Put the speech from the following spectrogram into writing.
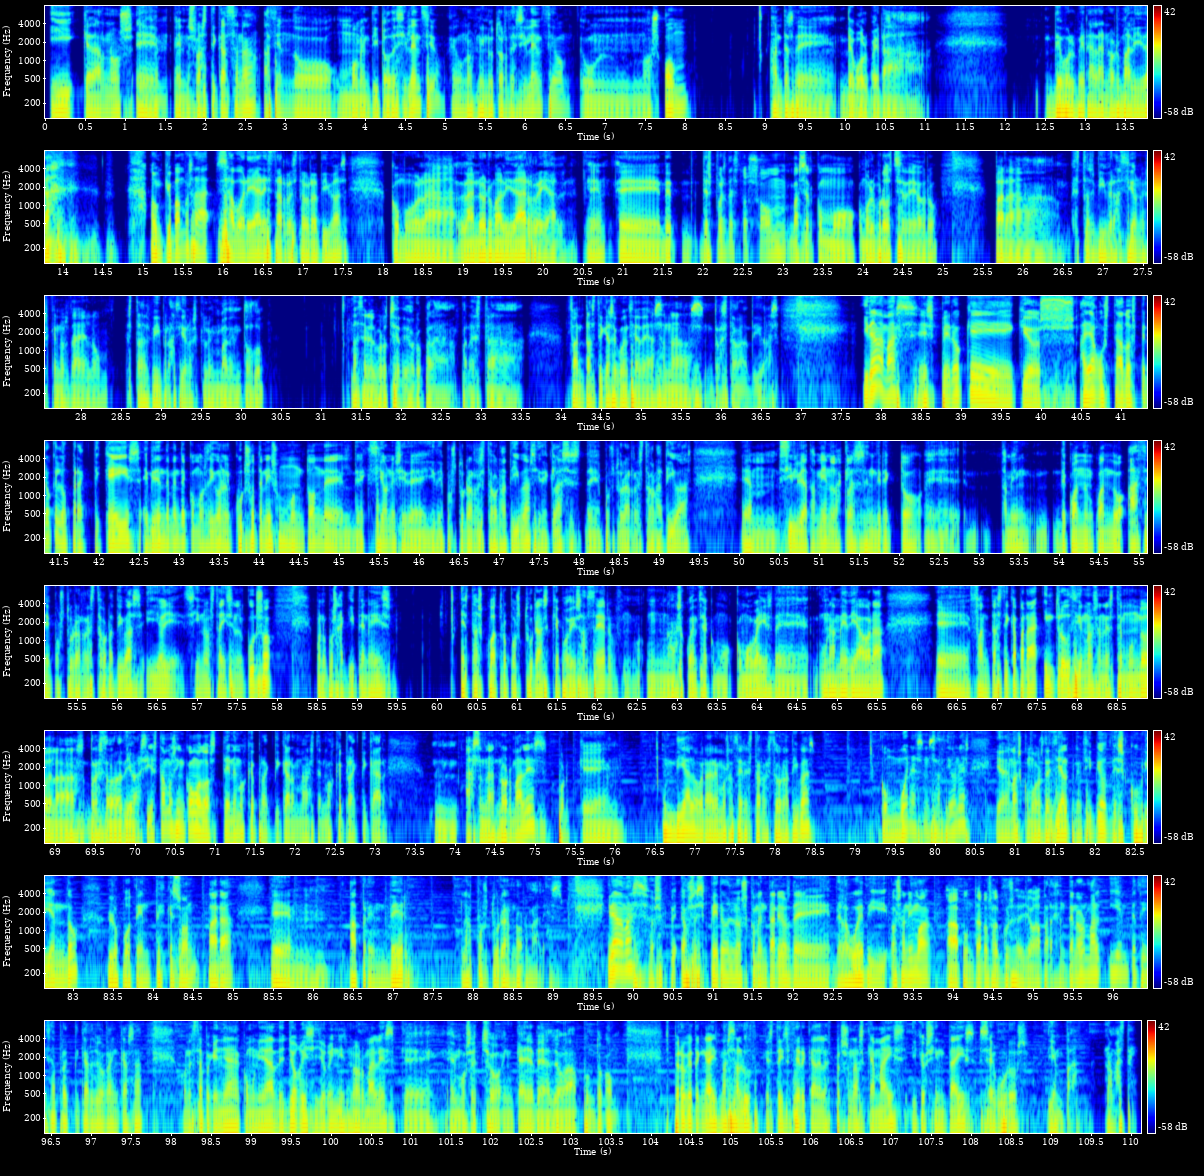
y quedarnos eh, en Svastikasana haciendo un momentito de silencio, eh, unos minutos de silencio, unos om, antes de, volver a de volver a la normalidad. Aunque vamos a saborear estas restaurativas como la, normalidad real. ¿eh? después de estos om va a ser como, como el broche de oro para estas vibraciones que nos da el OM, estas vibraciones que lo invaden todo, va a ser el broche de oro para, esta fantástica secuencia de asanas restaurativas. Y nada más, espero que, os haya gustado, espero que lo practiquéis. Evidentemente, como os digo, en el curso tenéis un montón de, lecciones y de, y de, posturas restaurativas y de clases de posturas restaurativas. Em, Silvia también en las clases en directo, eh, también de cuando en cuando hace posturas restaurativas. Y oye, si no estáis en el curso, bueno, pues aquí tenéis estas cuatro posturas que podéis hacer, una secuencia como, como veis de una media hora eh, fantástica para introducirnos en este mundo de las restaurativas. Si estamos incómodos, tenemos que practicar más, tenemos que practicar mm, asanas normales, porque un día lograremos hacer estas restaurativas con buenas sensaciones y además, como os decía al principio, descubriendo lo potentes que son para em, aprender las posturas normales. Y nada más, os, espero en los comentarios de, la web y os animo a, apuntaros al curso de yoga para gente normal y empecéis a practicar yoga en casa con esta pequeña comunidad de yogis y yoginis normales que hemos hecho en callateayoga.com. Espero que tengáis más salud, que estéis cerca de las personas que amáis y que os sintáis seguros y en paz. Namaste.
